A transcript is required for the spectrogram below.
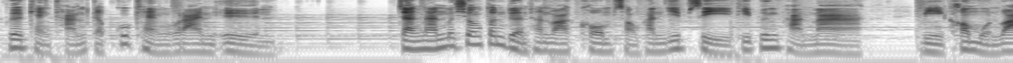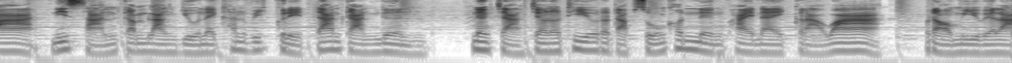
เพื่อแข่งขันกับคู่แข่งรายอื่น จากนั้นเมื่อช่วงต้นเดือนธันวาคม 2024 ที่เพิ่งผ่านมา มีข้อมูลว่านิสสันกำลังอยู่ในขั้นวิกฤตด้านการเงิน เนื่องจากเจ้าหน้าที่ระดับสูงคนหนึ่งภายในกล่าวว่า เรามีเวลา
